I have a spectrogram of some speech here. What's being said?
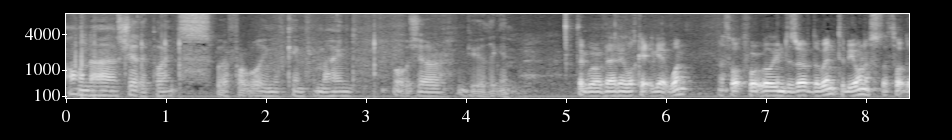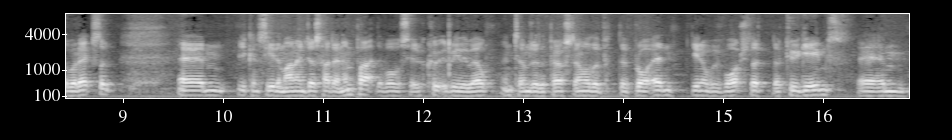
On uh, Sherry points, where Fort William came from behind, what was your view of the game? I think we were very lucky to get one. I thought Fort William deserved the win, to be honest. I thought they were excellent. Um, you can see the managers had an impact. They've obviously recruited really well in terms of the personnel they've, they've brought in. You know, we've watched their, their two games. Um,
